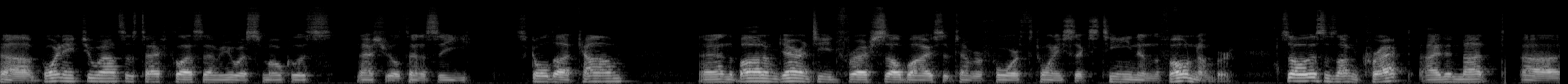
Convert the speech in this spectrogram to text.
Uh, 0.82 ounces, tax class M, U.S. smokeless, Nashville, Tennessee, Skoal.com. And the bottom, guaranteed fresh, sell by September 4th, 2016, and the phone number. So this is uncracked. I did not, uh,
